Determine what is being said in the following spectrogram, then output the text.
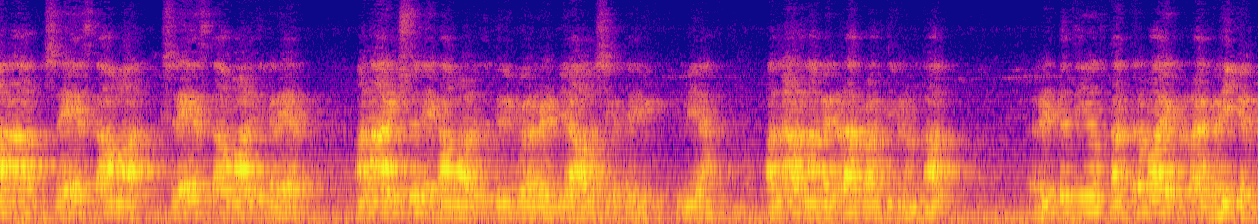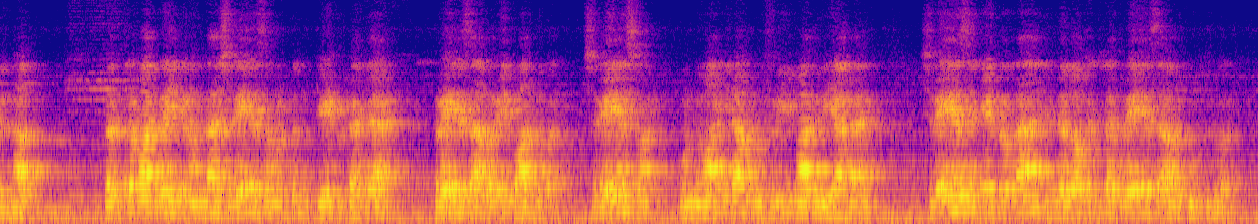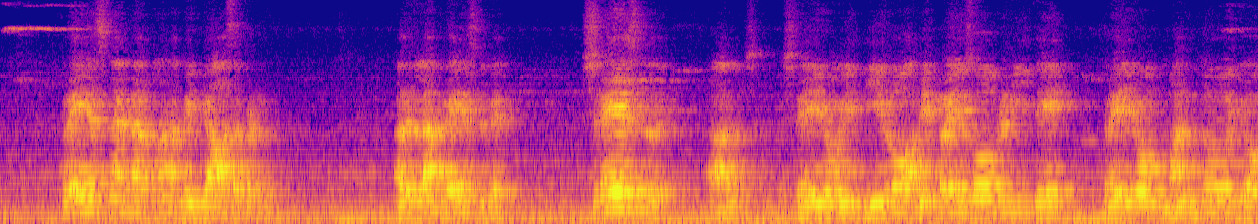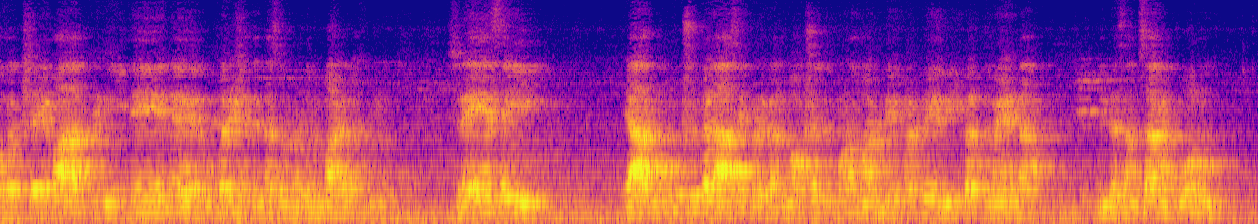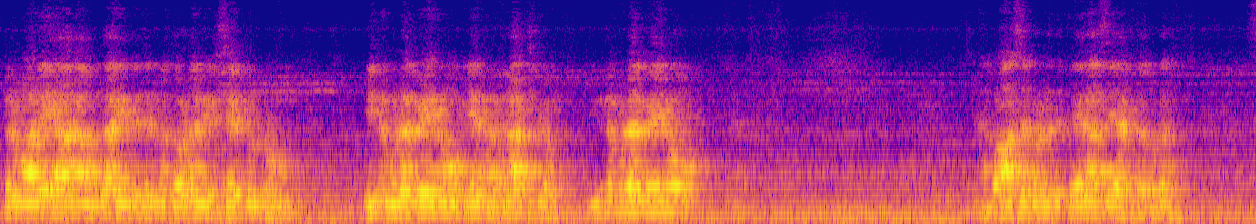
ஆனால் ஸ்ரேயஸ் காமா கிடையாது. ஆனால் ஐஸ்வர்ய காமாளுக்கு திரும்பி வர வேண்டிய ஆவசியத்தை இருக்கு இல்லையா? அதனால் நாம் என்னடா பிரார்த்திக்கணும்னா ரெண்டுத்தையும் தந்திரமாக எப்படா கிரகிக்கிறதுனால் தந்திரமா கிரகிக்கணும்னா ஸ்ரேயஸை மட்டும் கேட்டுட்டாக்க பிரேயஸ அவரே பார்த்துப்பார். ஸ்ரேயஸ் ஒன்று வாங்கினா ஒன்று ஃப்ரீ மாதிரியாக ஸ்ரேயஸை கேட்டோம்னா இந்த லோகத்தில் பிரேயஸை அவர் கொடுத்துடுவார் பிரேயஸ்னா என்ன அர்த்தம்னா நம்ம இங்கே ஆசைப்படுறது. அதெல்லாம் பிரேயஸ்னு பேர். ஸ்ரேயஸ்ன்றது. ஸ்ரேயோகி தீரோ அபிப்பிரயசோ பிரணீதே பிரேயோ மந்தோ யோகக்ஷேமா பிரணீதேன்னு உபனிஷத்து என்ன சொல்றது? ரொம்ப அழகாக சொல்றது. ஸ்ரேயஸை யார் மூக்ஷுக்கள் ஆசைப்படுகிறார்? மோட்சத்துக்கு போனால் மறுபடியும் மறுபடியும் ரீபத் வேண்டாம். இந்த சம்சாரம் போரும். பெருமாளே யாராவதா இந்த ஜென்மத்தோட நீ சேர்த்துன்றோம் இன்னும் உடல் வேணும் ஏன் பிரார்த்திக்கிறோம். இன்னும் உடல் வேணும் நம்ம ஆசைப்படுறது பேராசையாக இருந்தால் கூட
